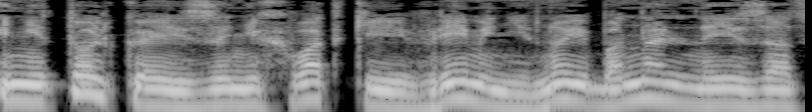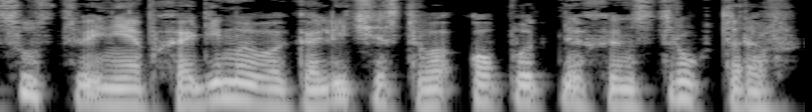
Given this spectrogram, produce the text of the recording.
И не только из-за нехватки времени, но и банально из-за отсутствия необходимого количества опытных инструкторов,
